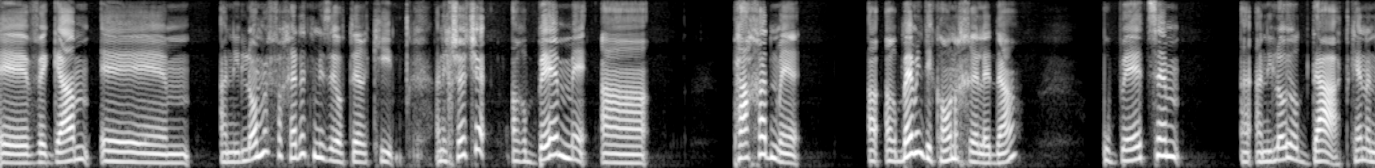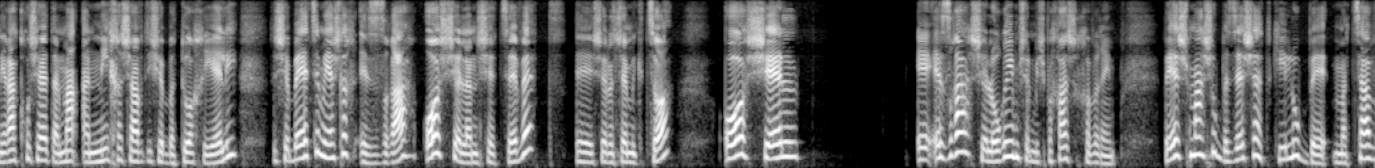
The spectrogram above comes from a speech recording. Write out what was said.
אה, וגם, אה, אני לא מפחדת מזה יותר, כי אני חושבת שהרבה מהפחד, הרבה מדיכאון אחרי לידה, הוא בעצם, אני לא יודעת, כן? אני רק חושבת על מה אני חשבתי שבטוח יהיה לי, זה שבעצם יש לך עזרה, או של אנשי צוות, אה, של אנשי מקצוע, או של עזרה של הורים, של משפחה, של חברים. ויש משהו בזה שאת כאילו במצב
